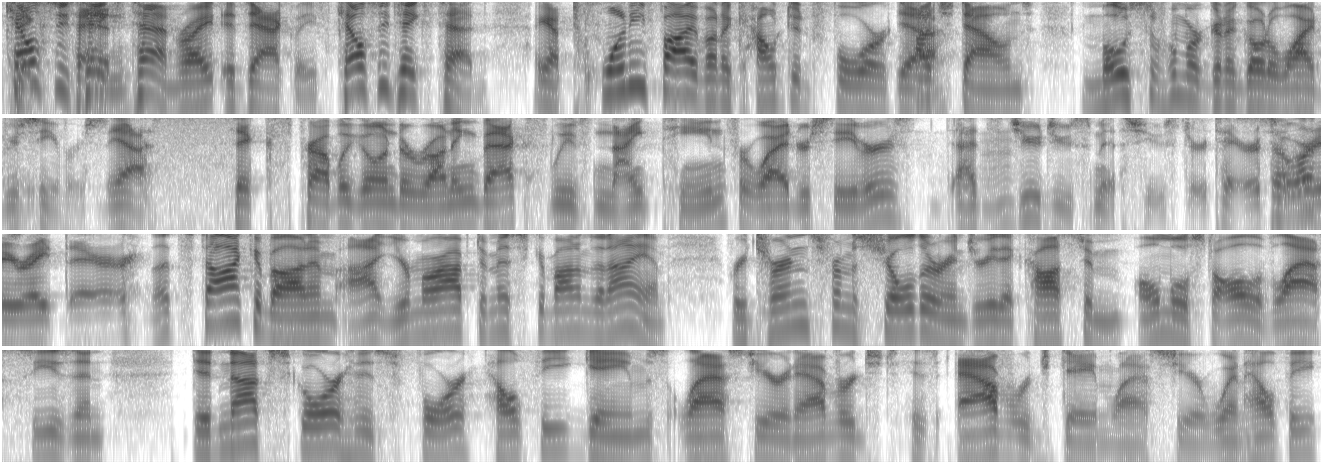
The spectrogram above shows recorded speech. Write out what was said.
takes Kelce 10. takes ten, right? Exactly. If Kelce takes ten, I got twenty-five unaccounted for Yeah. touchdowns. Most of them are going to go to wide receivers. Yeah, six probably going to running backs, leaves 19 for wide receivers. That's Juju Smith Schuster territory let's- right there. Let's talk about him. Uh, you're more optimistic about him than I am. Returns from a shoulder injury that cost him almost all of last season. Did not score in his four healthy games last year and averaged his average game last year when healthy.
